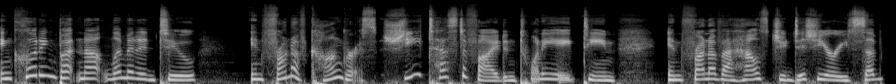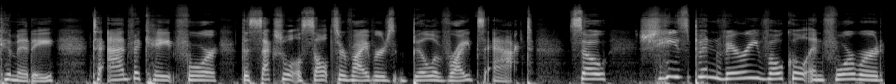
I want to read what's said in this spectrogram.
including but not limited to in front of Congress. She testified in 2018 in front of a House Judiciary Subcommittee to advocate for the Sexual Assault Survivors Bill of Rights Act. So she's been very vocal and forward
